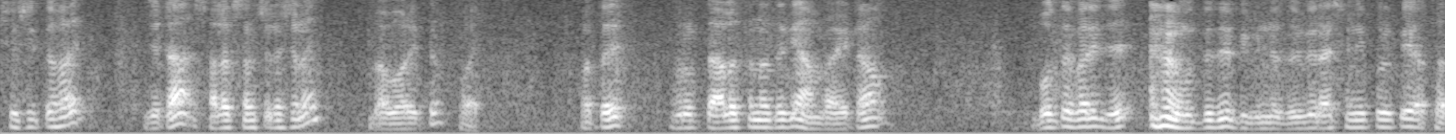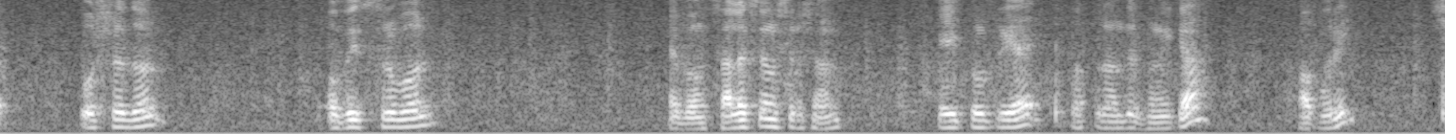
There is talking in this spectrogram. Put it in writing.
শোষিত হয়, যেটা সালোক সংশ্লেষণে ব্যবহৃত হয়। অতএব উপরোক্ত আলোচনা থেকে আমরা এটাও বলতে পারি যে উদ্ভিদের বিভিন্ন জৈব রাসায়নিক প্রক্রিয়া অর্থাৎ প্রশোধন অবিশ্রবণ এবং সালোক সংশ্লেষণ এই প্রক্রিয়ায় পত্ররন্ধ্রের ভূমিকা অপরিহার্য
